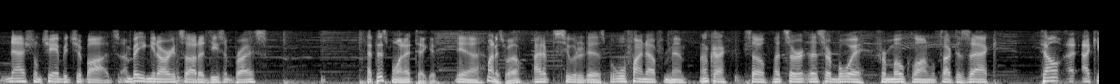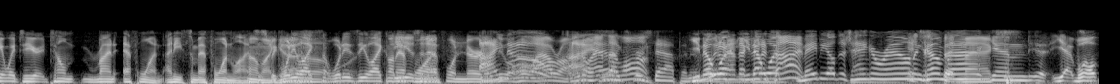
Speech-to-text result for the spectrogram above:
national championship odds. I'm betting you get Arkansas at a decent price. At this point, I'd take it. Yeah, Might as well. I'd have to see what it is, but we'll find out from him. Okay. So that's our that's our boy from Oaklawn. We'll talk to Zach. Tell him. I, I can't wait to hear. Tell him. Remind F one. I need some F one lines. Oh my week. What do you God. like? What is he like on He F is one? an F1 nerd. He'll I do a know. whole hour on it. We don't I have know. that long. Verstappen. You know We what? You know what? time. Maybe I'll just hang around It's and come back Max. and yeah. Well,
